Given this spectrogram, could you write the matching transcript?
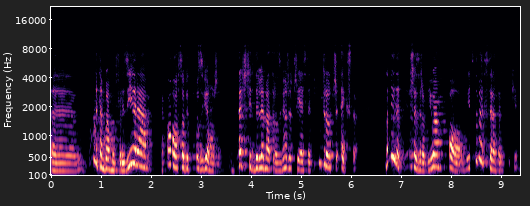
E, tam byłam u fryzjera, tak, o, sobie to rozwiążę. Wreszcie dylemat rozwiążę, czy ja jestem intro, czy ekstra. No i pierwsze zrobiłam, o, jestem ekstrawertykiem.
